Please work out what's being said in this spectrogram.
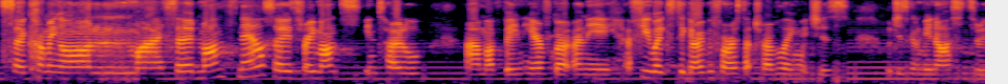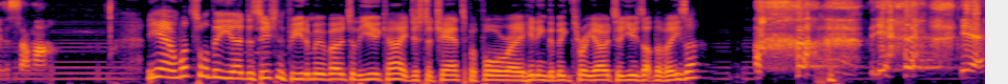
so coming on my third month now, so three months in total. Um, I've been here. I've got only a few weeks to go before I start travelling, which is which is going to be nice through the summer. Yeah, and what saw the uh, decision for you to move over to the UK? Just a chance before uh, hitting the big 3 0 to use up the visa? yeah, yeah.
